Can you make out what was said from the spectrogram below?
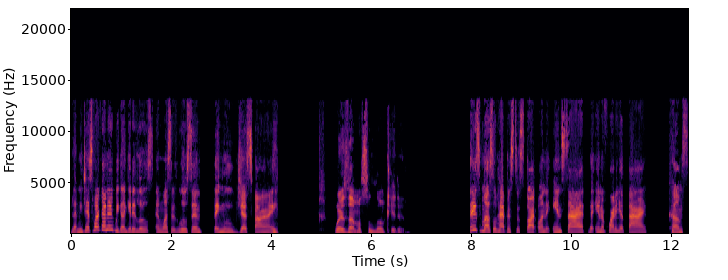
let me just work on it. We're going to get it loose. And once it's loosened, they move just fine. Where's that muscle located? This muscle happens to start on the inside, the inner part of your thigh, comes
